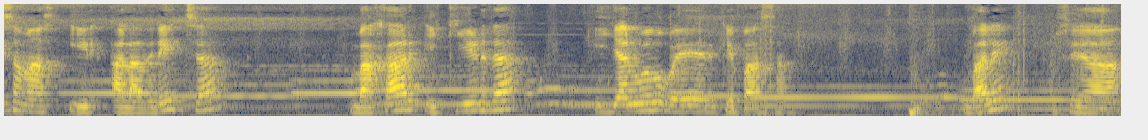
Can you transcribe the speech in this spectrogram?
Interesa más ir a la derecha, bajar izquierda y ya luego ver qué pasa. ¿Vale? O sea...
